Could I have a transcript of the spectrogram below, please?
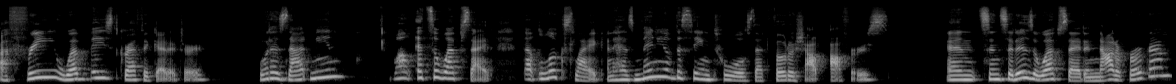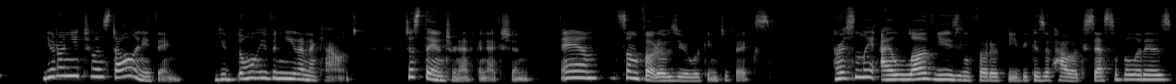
a free web based graphic editor. What does that mean? Well, it's a website that looks like and has many of the same tools that Photoshop offers. And since it is a website and not a program, you don't need to install anything. You don't even need an account, just the internet connection and some photos you're looking to fix. Personally, I love using Photopea because of how accessible it is,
